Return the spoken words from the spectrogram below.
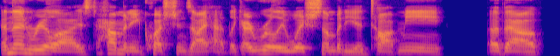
and then realized how many questions I had. Like, I really wish somebody had taught me about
